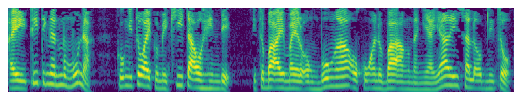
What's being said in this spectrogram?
ay titingnan mo muna kung ito ay kumikita o hindi. Ito ba ay mayroong bunga o kung ano ba ang nangyayari sa loob nito.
